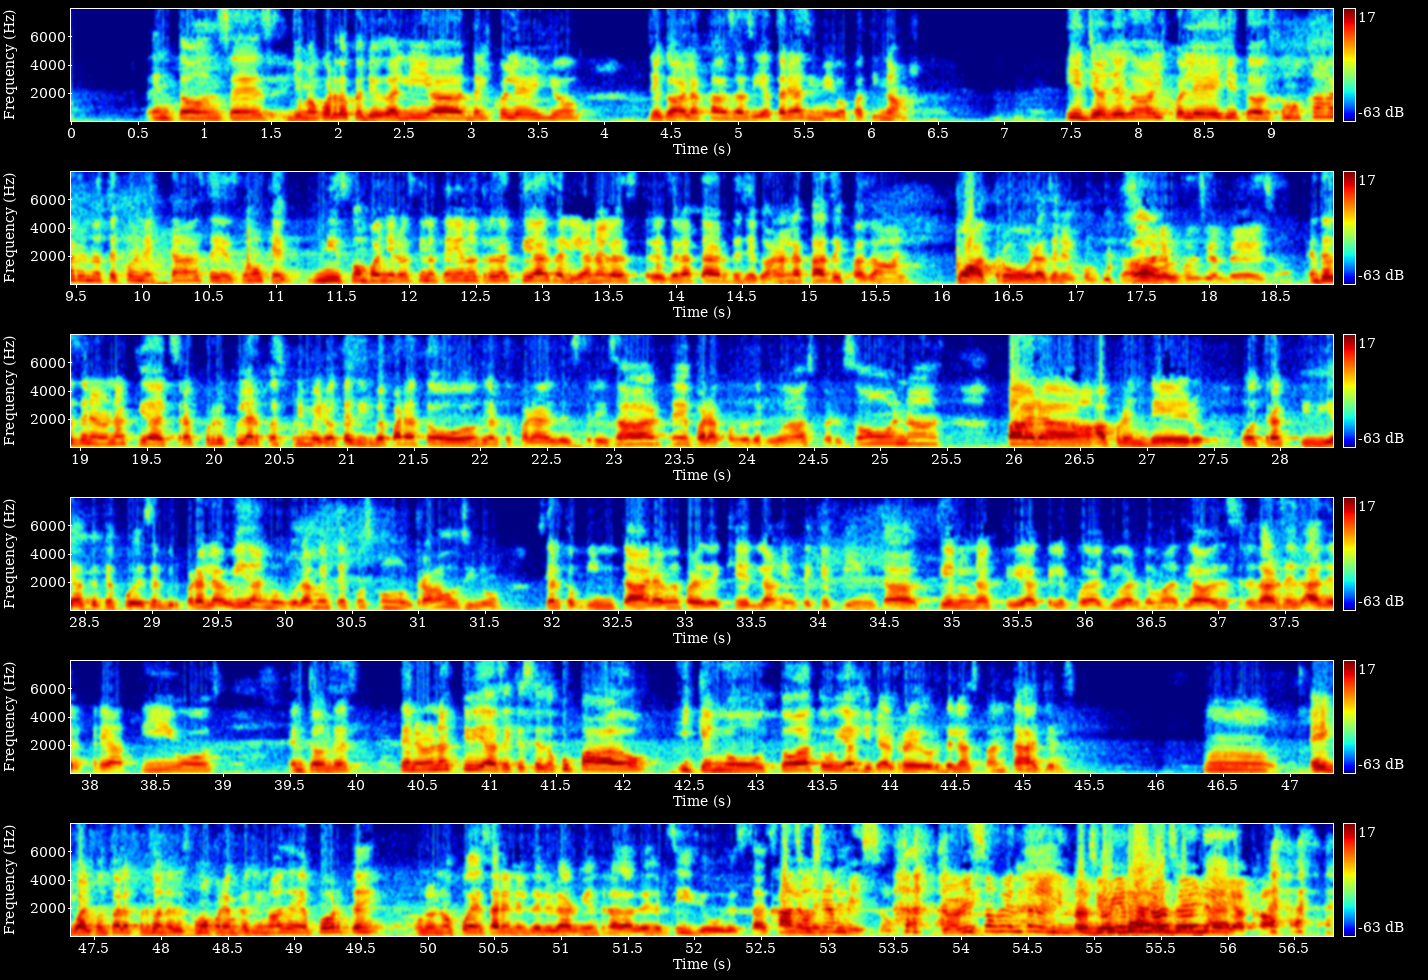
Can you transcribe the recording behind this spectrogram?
Entonces, yo me acuerdo que yo salía del colegio, llegaba a la casa, hacía tareas y me iba a patinar. Y yo llegaba al colegio y todos como, Caro, no te conectaste. Y es como que mis compañeros que no tenían otras actividades salían a las 3 de la tarde, llegaban a la casa y pasaban cuatro horas en el computador. en función de eso. Entonces, tener una actividad extracurricular, pues primero te sirve para todo, ¿cierto? Para desestresarte, para conocer nuevas personas, para aprender otra actividad que te puede servir para la vida, no solamente pues como un trabajo, sino, ¿cierto? Pintar, a mí me parece que la gente que pinta tiene una actividad que le puede ayudar demasiado a desestresarse, a ser creativos. Entonces, tener una actividad de que estés ocupado y que no toda tu vida gire alrededor de las pantallas. Mm, e igual con todas las personas, es como por ejemplo si uno hace deporte, uno no puede estar en el celular mientras hace ejercicio. Vos estás Casos se han visto. Yo he visto gente en el gimnasio viendo una serie y acá.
